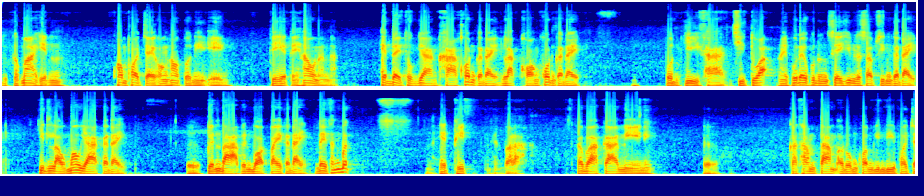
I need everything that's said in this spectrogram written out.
ลึกเข้ามาเห็นความพอใจของเฮ้าตัวนี้เอง ที่เฮ็ดให้เฮ้านั่นน่ะเฮ็ดได้ทุกอย่างขาค้นก็ได้หลักของค้นก็ได้ปนจี้ขาฉีตัวให้ผู้ใดผู้หนึ่งเสียชีวิตทรัพย์สินก็ได้กินเหล้าเมายาก็ได้เออเป็นบ้าเป็นบอดไปก็ได้ ได้ทั้งเบิดเฮ็ดผิดเห็นปะล่ะถ้าว่ากามีนี่ กระทำตามอารมณ์ความยินดีพอใจ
